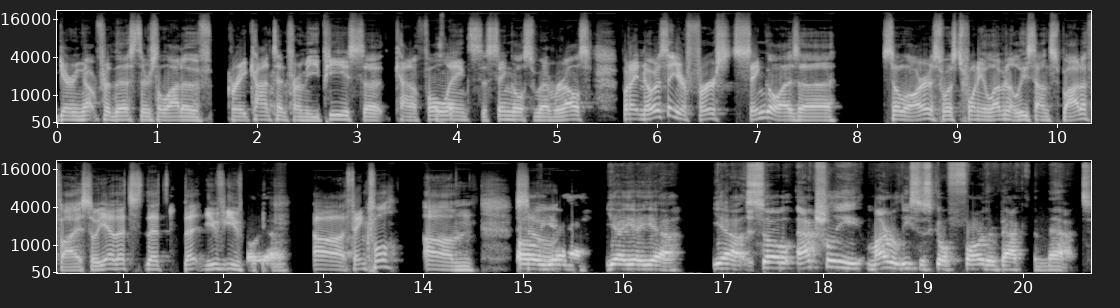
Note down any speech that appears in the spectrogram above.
gearing up for this. There's a lot of great content from EPs to kind of full lengths to singles to whatever else. But I noticed that your first single as a solo artist was 2011, at least on Spotify. So yeah, that's that's that you've you've oh, yeah. uh thankful. Um Oh, so yeah. Yeah, yeah, yeah. Yeah. So actually, my releases go farther back than that.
